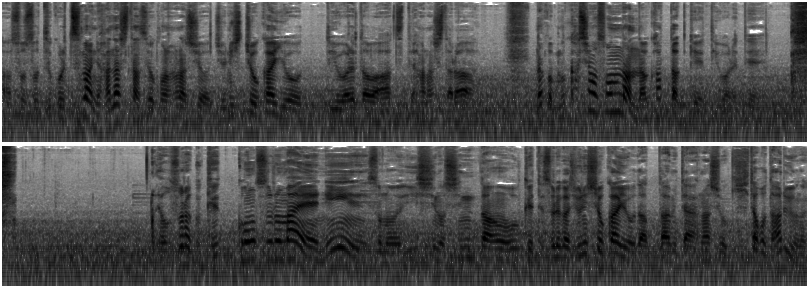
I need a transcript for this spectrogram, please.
あそうそう。でこれ妻に話したんですよこの話を。十二指腸潰瘍って言われたわっつって話したらなんか昔はそんなんなかったっけって言われて。でおそらく結婚する前にその医師の診断を受けてそれが十二指腸潰瘍だったみたいな話を聞いたことあるような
